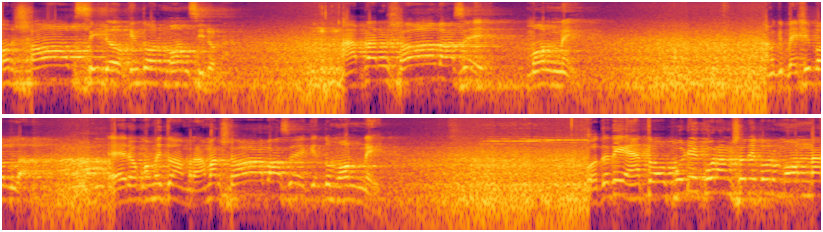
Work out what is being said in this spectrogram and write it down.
ওর সব ছিল, কিন্তু ওর মন ছিল না। আপনারও সব আছে, মন নেই। আমি কি বেশি বললাম? এরকমই তো আমরা। আমার সব আছে, কিন্তু মন নেই। এত পড়ে কোরআন মন না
